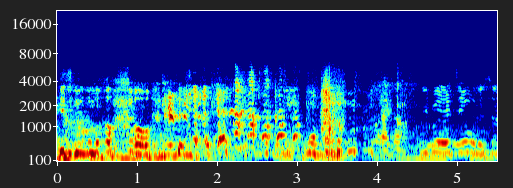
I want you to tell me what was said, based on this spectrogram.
你怎么这么好笑？你过来接我的上。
